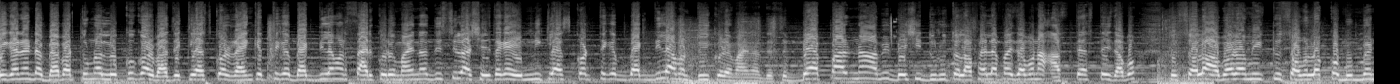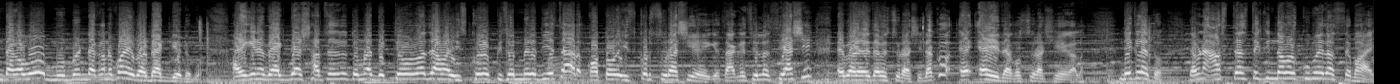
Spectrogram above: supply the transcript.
এইখানে একটা ব্যাপার তোমরা লক্ষ্য করবা যে ক্লাস স্কোয়াড র্যাঙ্কের থেকে ব্যাক দিলে আমার চার করে মাইনাস দিচ্ছিল আর সেই থেকে এমনি ক্লাস স্কোয়াড থেকে ব্যাক দিলে আমার দুই করে মাইনাস দিচ্ছে। ব্যাপার না আমি বেশি দ্রুত লাফাই লাফাই যাব না আস্তে আস্তেই যাব। তো চলো আবার আমি একটু চমলক্ষ মুভমেন্ট দেখাবো। মুভমেন্ট দেখানোর পর এবার ব্যাক দিয়ে দেবো। আর এখানে ব্যাক দেওয়ার সাথে সাথে তোমরা দেখতে পারবা যে আমার স্কোরের পিছন মেরে দিয়েছে আর কত স্কোর চুরাশি হয়ে গেছে। আগে ছিল ছিয়াশি এবার হয়ে যাবে চুরাশি। দেখো এই দেখো চুরাশি হয়ে গেল। দেখলে তো? তার মানে আস্তে আস্তে কিন্তু আমার কমে যাচ্ছে ভাই।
